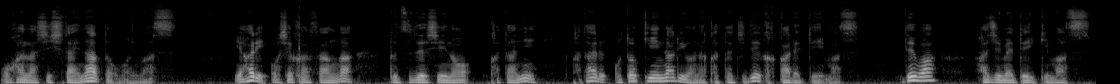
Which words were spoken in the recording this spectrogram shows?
お話ししたいなと思います。やはりお釈迦さんが仏弟子の方に語るおときになるような形で書かれています。では始めていきます。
